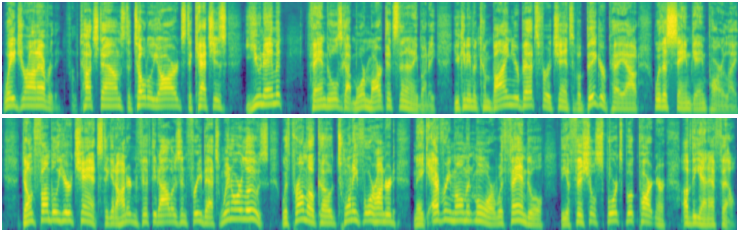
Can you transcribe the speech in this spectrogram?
Wager on everything from touchdowns to total yards to catches. You name it. FanDuel's got more markets than anybody. You can even combine your bets for a chance of a bigger payout with a same game parlay. Don't fumble your chance to get $150 in free bets, win or lose, with promo code 2400. Make every moment more with FanDuel, the official sportsbook partner of the NFL.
